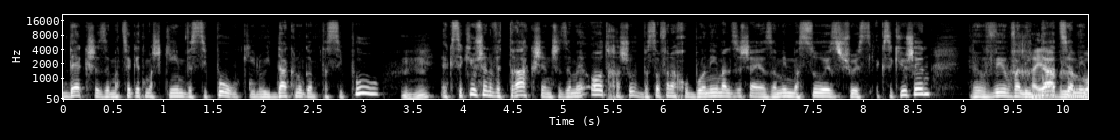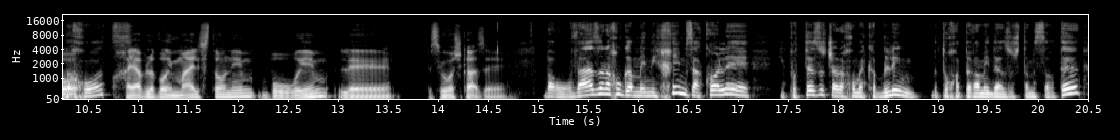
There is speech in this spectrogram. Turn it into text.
deck שזה מצגת משקיעים וסיפור כאילו הידקנו גם את הסיפור execution mm-hmm. ו traction שזה מאוד חשוב בסוף אנחנו בונים על זה שהיזמים עשו איזשהו execution והביאו ולידציה מבחוץ חייב לבוא עם מיילסטונים ברורים לסיבוב השקעה זה ברור ואז אנחנו גם מניחים זה הכל אה, היפותזות שאנחנו מקבלים בתוך הפירמידה הזו שאתה מסרטט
